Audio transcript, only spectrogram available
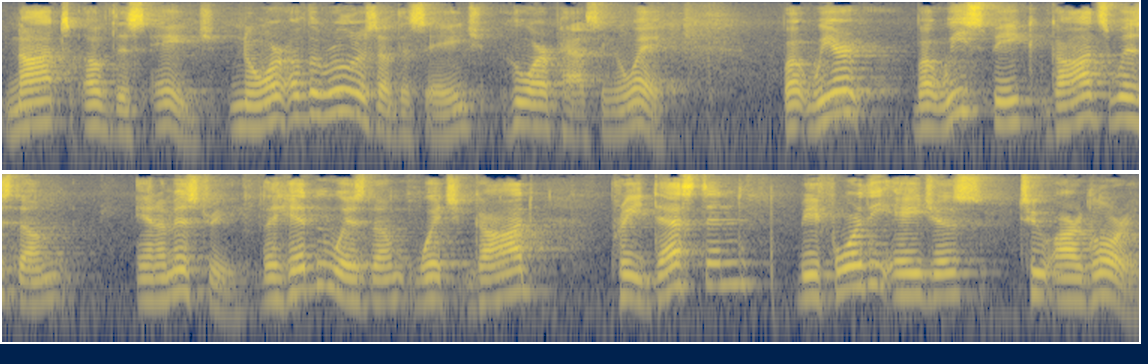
not of this age, nor of the rulers of this age who are passing away. But we are but we speak God's wisdom in a mystery, the hidden wisdom which God predestined before the ages to our glory,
